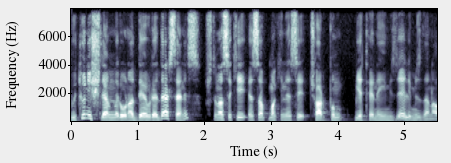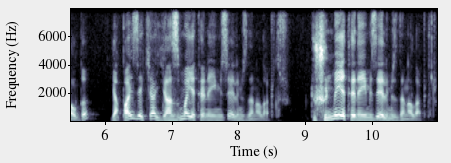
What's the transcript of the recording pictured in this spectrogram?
bütün işlemleri ona devrederseniz, işte nasıl ki hesap makinesi çarpım yeteneğimizi elimizden aldı, yapay zeka yazma yeteneğimizi elimizden alabilir. Düşünme yeteneğimizi elimizden alabilir.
